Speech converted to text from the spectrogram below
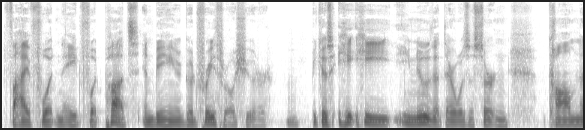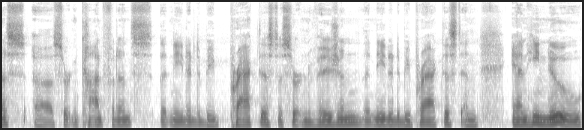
five foot and eight foot putts and being a good free throw shooter. Because he, he he knew that there was a certain calmness, a certain confidence that needed to be practiced, a certain vision that needed to be practiced, and and he knew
